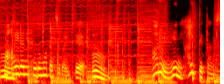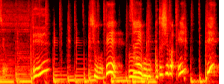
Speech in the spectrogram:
うんまあ、間に子供たちがいてうん。ある家に入ってったんですよ。え？そうでうん最後に私が「え？え？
